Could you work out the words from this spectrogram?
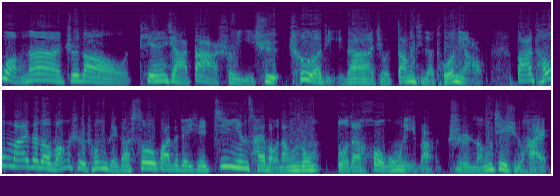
广呢，知道天下大势已去，彻底的就当起了鸵鸟，把头埋在了王世充给他搜刮的这些金银财宝当中，躲在后宫里边，只能继续嗨。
